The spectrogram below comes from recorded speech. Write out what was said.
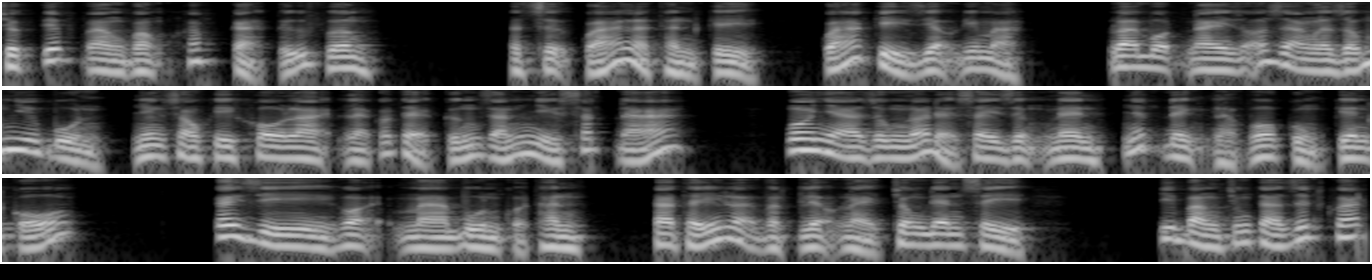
trực tiếp vang vọng khắp cả tứ phương. Thật sự quá là thần kỳ, quá kỳ diệu đi mà. Loại bột này rõ ràng là giống như bùn, nhưng sau khi khô lại lại có thể cứng rắn như sắt đá. Ngôi nhà dùng nó để xây dựng nên nhất định là vô cùng kiên cố. Cái gì gọi mà bùn của thần? Ta thấy loại vật liệu này trông đen xì. Chỉ bằng chúng ta dứt khoát,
